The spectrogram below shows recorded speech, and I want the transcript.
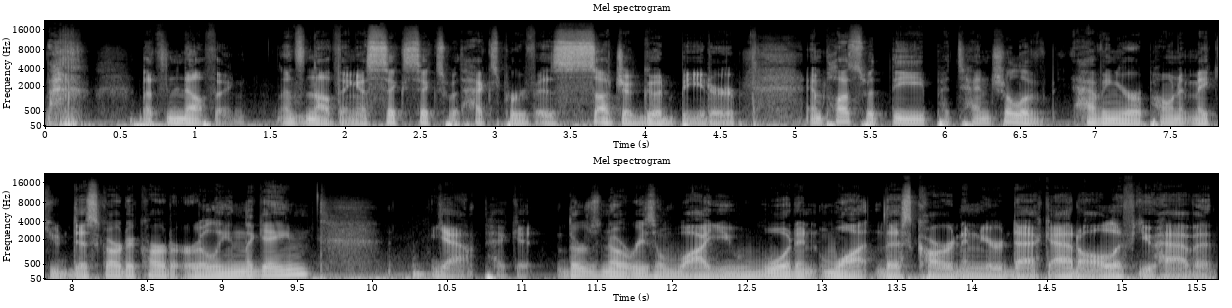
that's nothing. That's nothing. A 6 6 with hexproof is such a good beater. And plus, with the potential of having your opponent make you discard a card early in the game, yeah, pick it. There's no reason why you wouldn't want this card in your deck at all if you have it.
